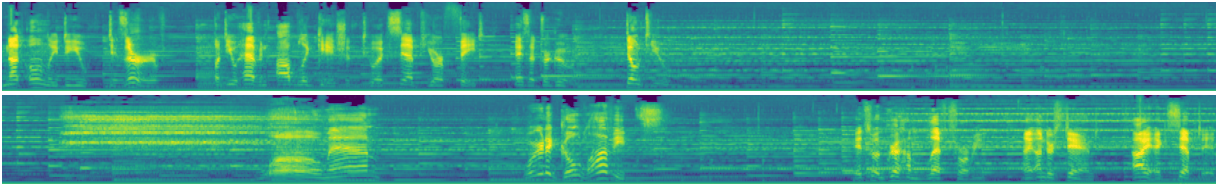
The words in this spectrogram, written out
Not only do you deserve, but you have an obligation to accept your fate as a Dragoon, don't you? Where to go, Lavitz? It's what Greham left for me. I understand. I accept it.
